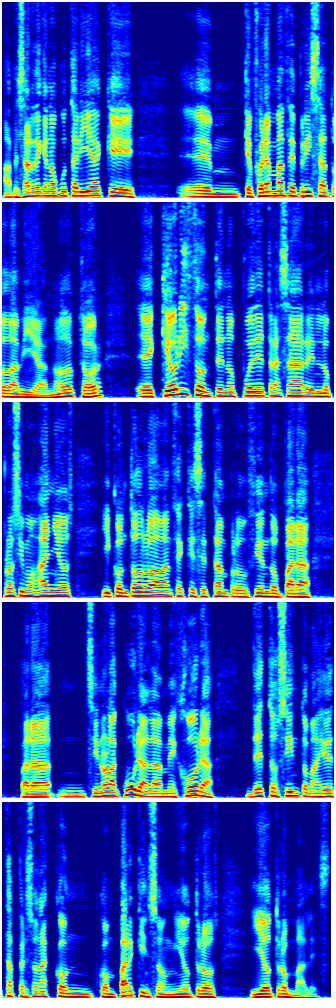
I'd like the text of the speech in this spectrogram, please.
a pesar de que nos gustaría que Em, que fueran más deprisa todavía, ¿no, doctor? Eh, ¿Qué horizonte nos puede trazar en los próximos años y con todos los avances que se están produciendo para, para mm, si no la cura, la mejora de estos síntomas y de estas personas con, con Parkinson y otros, y otros males?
